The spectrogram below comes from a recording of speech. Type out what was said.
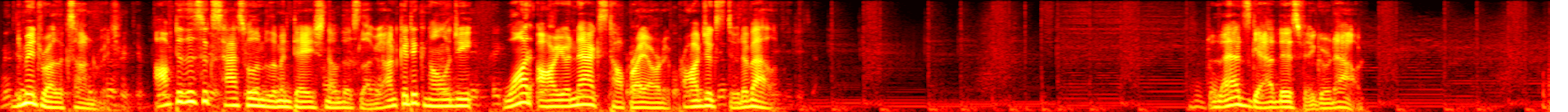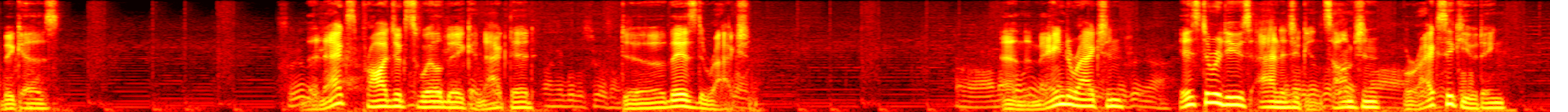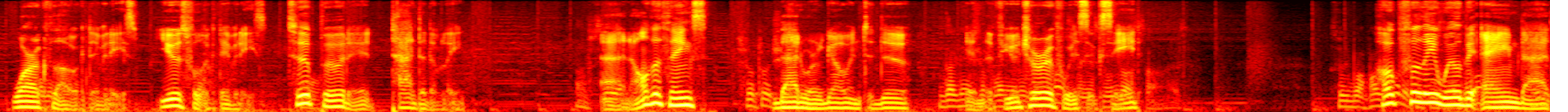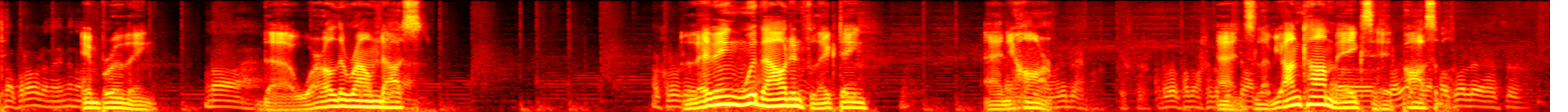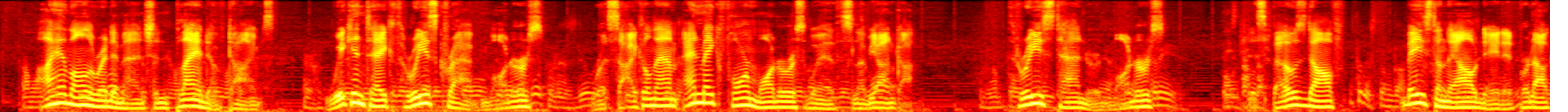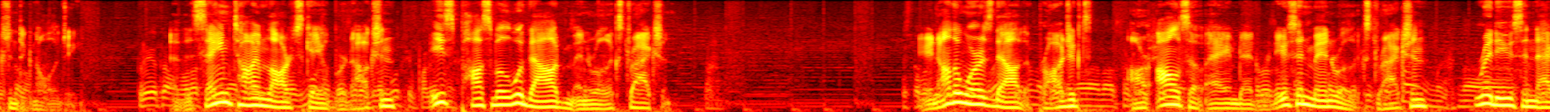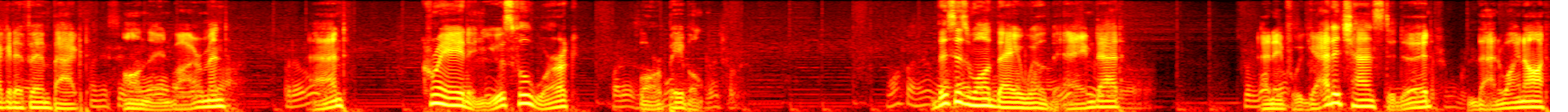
Dmitry Alexandrovich, after the successful implementation of the Slavyanka technology, what are your next top priority projects to develop? Let's get this figured out. Because the next projects will be connected to this direction. And the main direction is to reduce energy consumption for executing workflow activities, useful activities, to put it tentatively. And all the things that we're going to do in the future if we succeed hopefully will be aimed at improving the world around us, living without inflicting any harm. And Slavyanka makes it possible. I have already mentioned plenty of times. We can take three scrap motors, recycle them and make four motors with Slavyanka. Three standard motors disposed of based on the outdated production technology. At the same time, large-scale production is possible without mineral extraction. In other words, the other projects are also aimed at reducing mineral extraction, reducing negative impact on the environment, and creating useful work for people. This is what they will be aimed at, and if we get a chance to do it, then why not?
